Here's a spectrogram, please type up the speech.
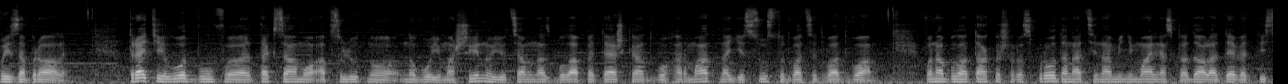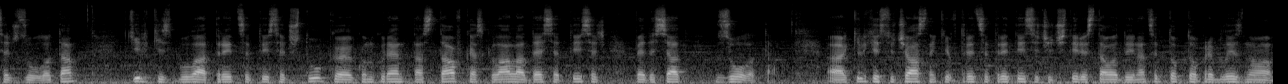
ви забрали. Третій лот був е, так само абсолютно новою машиною. Це у нас була ПТшка двогарматна ЄСУ 122-2. Вона була також розпродана, ціна мінімальна складала 9 тисяч золота. Кількість була 30 тисяч штук, е, конкурентна ставка склала 10 тисяч 50 золота. Е, Кількість учасників 33 тисячі 411, тобто приблизно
